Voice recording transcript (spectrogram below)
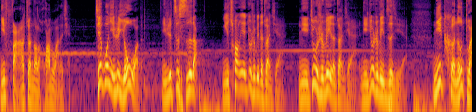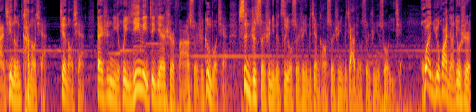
你反而赚到了花不完的钱。结果你是有我的，你是自私的，你创业就是为了赚钱，你就是为了赚钱，你就是为自己。你可能短期能看到钱，见到钱，但是你会因为这件事反而损失更多钱，甚至损失你的自由，损失你的健康，损失你的家庭，损失你所有一切。换句话讲，就是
